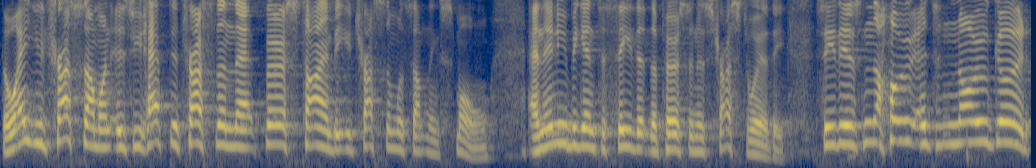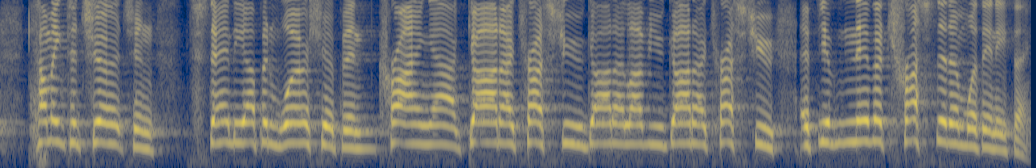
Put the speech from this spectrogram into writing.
the way you trust someone is you have to trust them that first time, but you trust them with something small. And then you begin to see that the person is trustworthy. See, there's no, it's no good coming to church and standing up in worship and crying out, God, I trust you. God, I love you. God, I trust you. If you've never trusted Him with anything.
